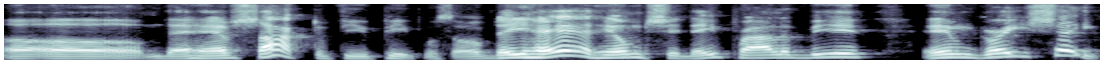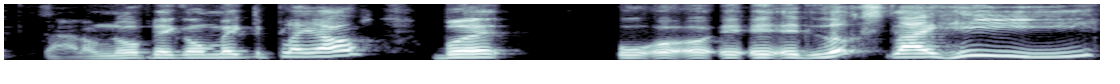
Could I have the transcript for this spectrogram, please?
uh, um, that have shocked a few people. So if they had him, should they probably be in great shape? I don't know if they're gonna make the playoffs, but or, it, it, looks like he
